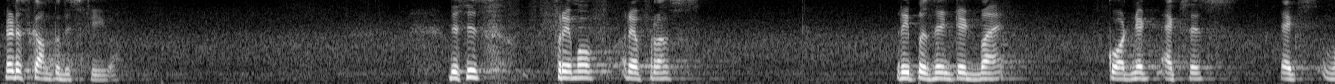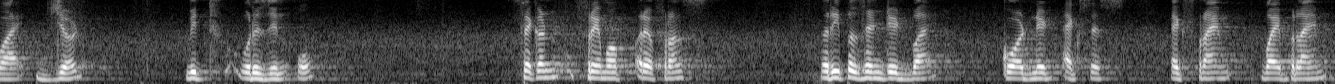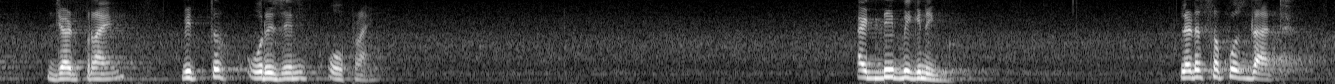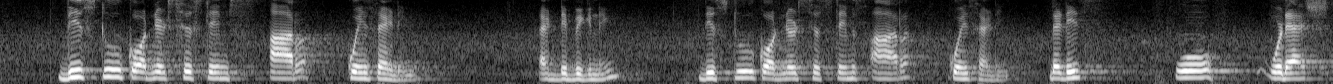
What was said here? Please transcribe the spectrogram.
Let us come to this figure. This is frame of reference represented by coordinate axis x, y, z with origin O. Second frame of reference represented by coordinate axis x prime, y prime, z prime with origin O prime. At the beginning, let us suppose that these two coordinate systems are coinciding. At the beginning these two coordinate systems are coinciding. That is o o dash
